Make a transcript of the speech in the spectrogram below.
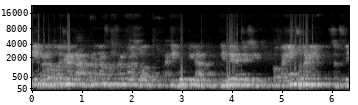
ఈ ప్రభుత్వం వచ్చినాక రెండున్నర సంవత్సరాల కాలంలో అన్ని పూర్తిగా నిర్వీర్యం చేసి ఒక ఇంచు కానీ సబ్సిడీ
